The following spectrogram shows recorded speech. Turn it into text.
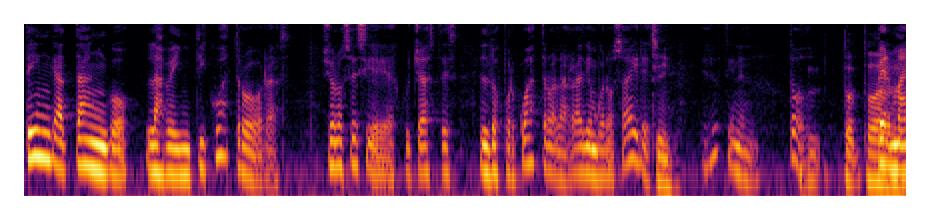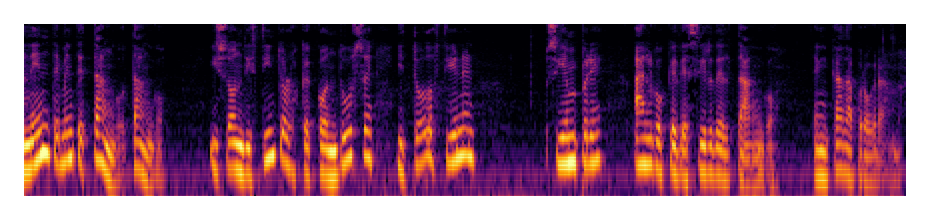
tenga tango las 24 horas. Yo no sé si escuchaste el 2x4 a la radio en Buenos Aires. Sí. Ellos tienen todo. Permanentemente tango, tango. Y son distintos los que conducen y todos tienen siempre algo que decir del tango en cada programa.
